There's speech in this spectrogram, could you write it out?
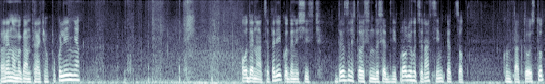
Renault Megane третього покоління. 11 рік, 1,6 дизель, 182 пробігу, ціна 7500. Контакти ось тут.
